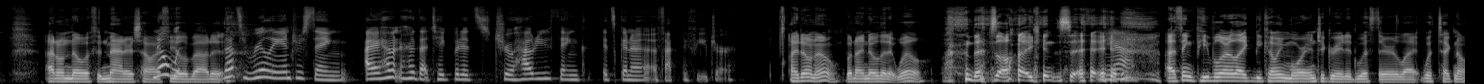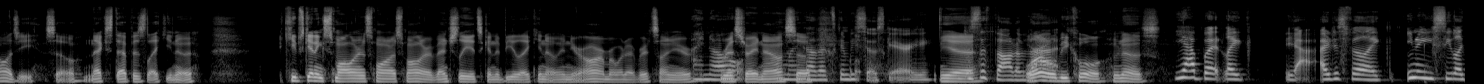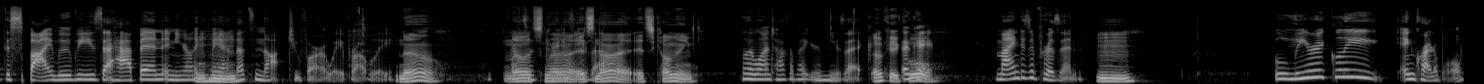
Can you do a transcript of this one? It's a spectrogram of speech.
I don't know if it matters how I feel about it. That's really interesting. I haven't heard that take, but it's true. How do you think it's going to affect the future? I don't know, but I know that it will. That's all I can say. Yeah. I think people are like becoming more integrated with their like with technology. So next step is like you know, it keeps getting smaller and smaller and smaller. Eventually, it's going to be like you know in your arm or whatever. It's on your wrist right now. Oh my so god, that's going to be so scary. yeah, Just the thought of it. or that. it will be cool. Who knows? Yeah, but like, yeah, I just feel like you know, you see like the spy movies that happen, and you're like, Mm-hmm. man, that's not too far away, probably. No, no, it's not. It's about not. It's coming. Well, I want to talk about your music. Okay, cool. Okay, Mind is a Prison. Mm-hmm. Lyrically incredible.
